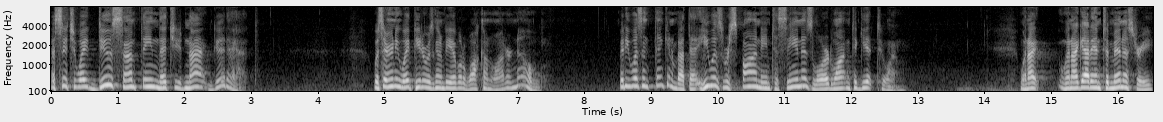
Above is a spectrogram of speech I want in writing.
a situation, do something that you're not good at. Was there any way Peter was going to be able to walk on water? No. But he wasn't thinking about that. He was responding to seeing his Lord wanting to get to him. When I, when I got into ministry,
